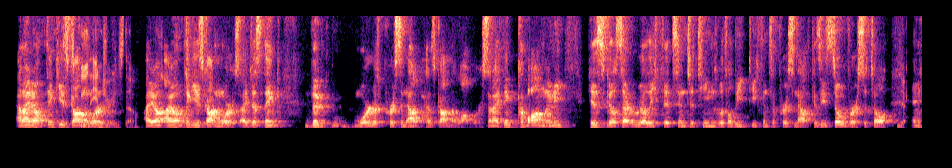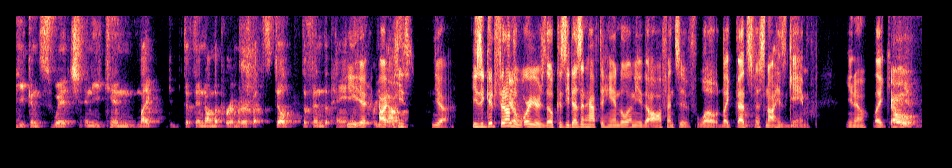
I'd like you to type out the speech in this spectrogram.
And I don't think he's It's gotten worse. injuries, though. I don't I don't think he's gotten worse. I just think the Warriors personnel has gotten a lot worse. And I think Kevon Looney, his skill set really fits into teams with elite defensive personnel because he's so versatile Yeah. and he can switch and he can like defend on the perimeter but still defend the paint and He, get I, he's yeah. He's a good fit on the Warriors though, because he doesn't have to handle any of the offensive load. Like that's just not his game. You know, like Oh,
